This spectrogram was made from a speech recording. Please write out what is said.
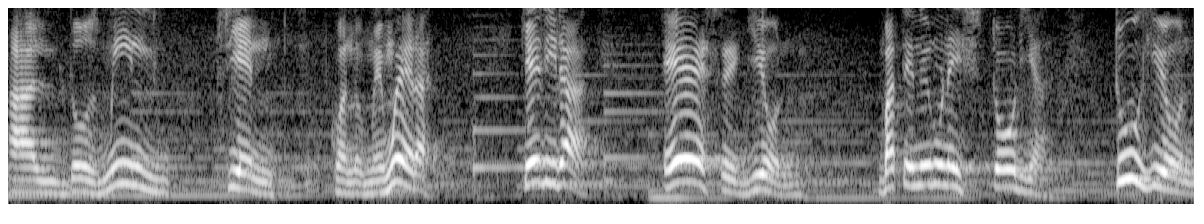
al 2100 cuando me muera? ¿Qué dirá? Ese guion va a tener una historia. Tu guion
